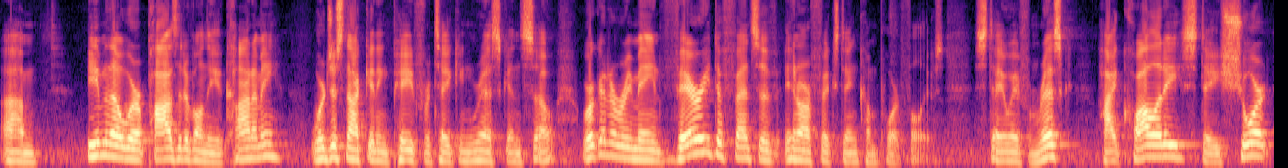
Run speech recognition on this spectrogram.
Um, even though we're positive on the economy, we're just not getting paid for taking risk. And so we're going to remain very defensive in our fixed income portfolios. Stay away from risk, high quality, stay short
